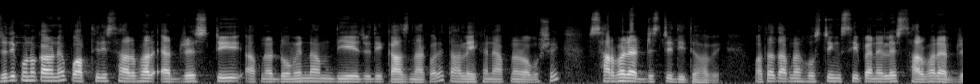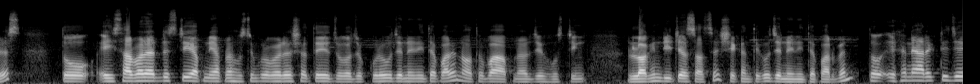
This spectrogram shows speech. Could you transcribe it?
যদি কোনো কারণে পপ থ্রি সার্ভার অ্যাড্রেসটি আপনার ডোমেন নাম দিয়ে যদি কাজ না করে, তাহলে এখানে আপনার অবশ্যই সার্ভার অ্যাড্রেসটি দিতে হবে। অর্থাৎ আপনার হোস্টিং সি প্যানেলের সার্ভার অ্যাড্রেস তো এই সার্ভার অ্যাড্রেসটি আপনি আপনার হোস্টিং প্রোভাইডারের সাথে যোগাযোগ করেও জেনে নিতে পারেন, অথবা আপনার যে হোস্টিং লগ ইন ডিটেলস আছে, সেখান থেকেও জেনে নিতে পারবেন। তো এখানে আরেকটি যে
